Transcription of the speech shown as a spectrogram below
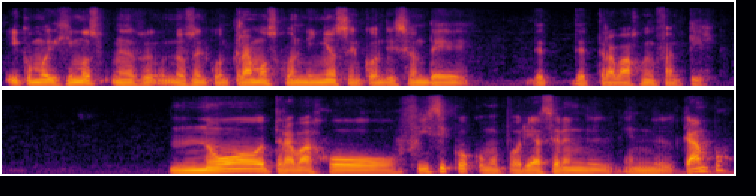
Y como dijimos, nos, encontramos con niños en condición de, trabajo infantil. No trabajo físico como podría ser en el, campo,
